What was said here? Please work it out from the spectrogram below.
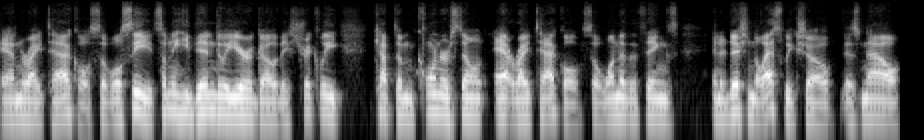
and right tackle. So we'll see. It's something he didn't do a year ago. They strictly kept him cornerstone at right tackle. So one of the things, in addition to last week's show, is now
